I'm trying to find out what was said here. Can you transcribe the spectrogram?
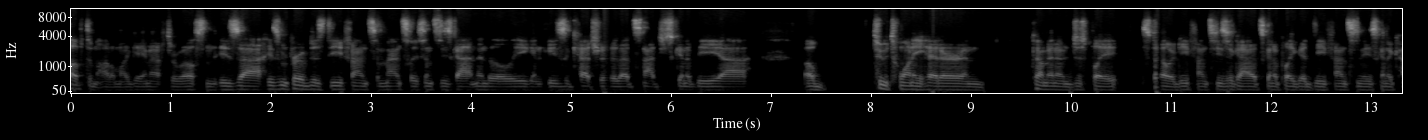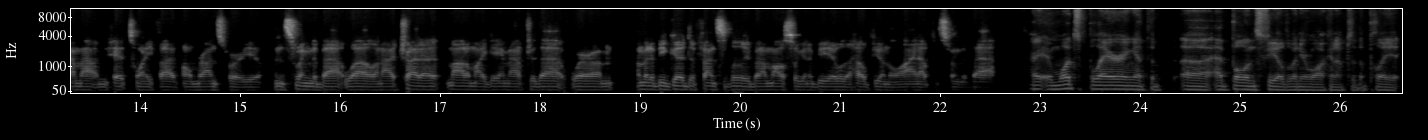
love to model my game after Willson. He's uh, he's improved his defense immensely since he's gotten into the league, and he's a catcher that's not just going to be uh, a 220 hitter and come in and just play stellar defense. He's a guy that's going to play good defense, and he's going to come out and hit 25 home runs for you and swing the bat well. And I try to model my game after that, where I'm I'm going to be good defensively, but I'm also going to be able to help you in the lineup and swing the bat. All right, and what's blaring at the uh, at Bullens Field when you're walking up to the plate?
